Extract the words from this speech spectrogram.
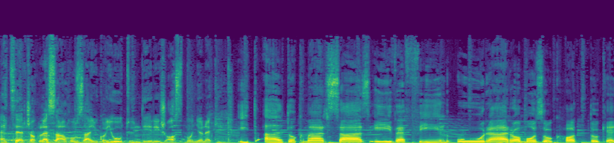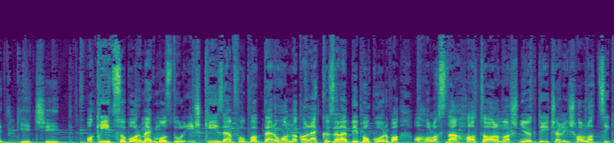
Egyszer csak leszáll hozzájuk a jó tündér, és azt mondja nekik. Itt álltok már száz éve, fél órára mozoghattok egy kicsit. A két szobor megmozdul, és kézenfogva berohannak a legközelebbi bokorba, ahol aztán hatalmas nyögdécselés hallatszik,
